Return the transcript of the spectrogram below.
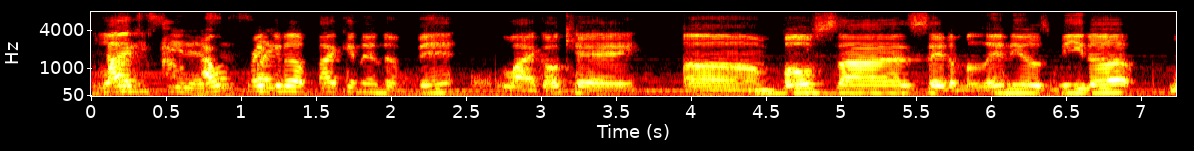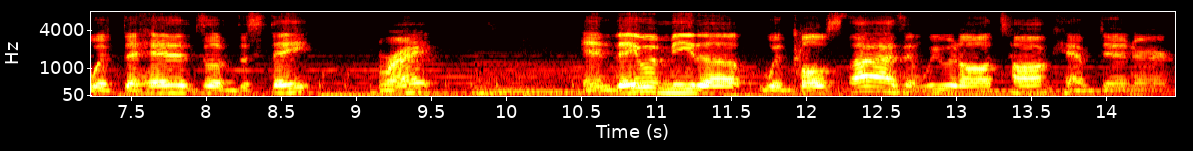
like would you see I- I would It's break like- it up like in an event. Like okay, um, both sides say the millennials meet up with the heads of the state, right? And they would meet up with both sides, and we would all talk, have dinner.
